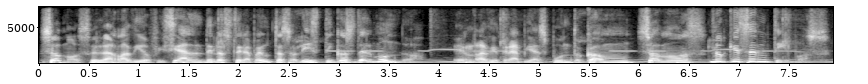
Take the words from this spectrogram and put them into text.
Somos la radio oficial de los terapeutas holísticos del mundo. En radioterapias.com somos lo que sentimos.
